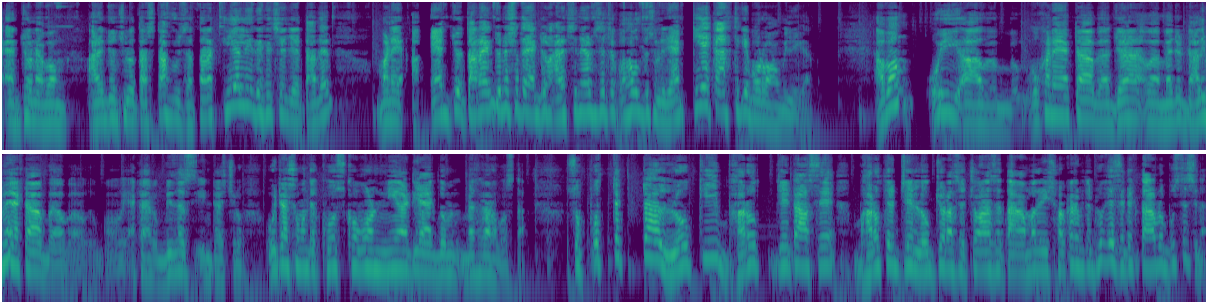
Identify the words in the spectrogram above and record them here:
একজন এবং আরেকজন ছিল তার স্টাফ অফিসার তারা ক্লিয়ারলি দেখেছে যে তাদের মানে একজন, তারা একজনের সাথে একজন আরেক সিনিয়র অফিসার কথা বলতেছিল যে, কে কাছ থেকে বড় আওয়ামী লীগার? এবং ওই ওখানে একটা মেজর ডালিমের একটা একটা বিজনেস ইন্টারেস্ট ছিল। ওইটার সম্বন্ধে খোঁজ খবর নিয়ে একদম ব্যথাকার অবস্থা। সো প্রত্যেকটা লোকই ভারত যেটা আছে, ভারতের যে লোকজন আছে, চর আছে, তা আমাদের এই সরকারের ভিতরে ঢুকেছে এটা তা আমরা বুঝতেছি না।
